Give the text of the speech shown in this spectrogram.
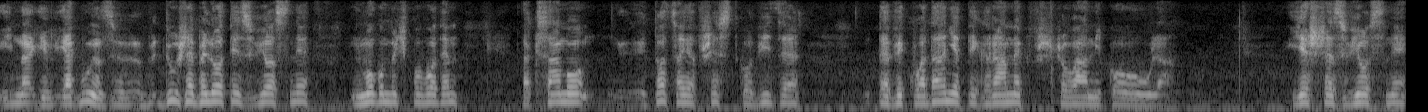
i, na, i jak mówiąc, y, duże wyloty z wiosny mogą być powodem. Tak samo y, to, co ja wszystko widzę, te wykładanie tych ramek pszczołami koło ula. Jeszcze z wiosny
